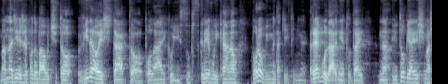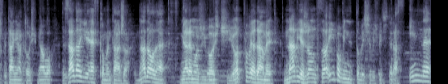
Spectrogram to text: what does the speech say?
Mam nadzieję, że podobało Ci to wideo. Jeśli tak, to polajkuj i subskrybuj kanał, bo robimy takie filmy regularnie tutaj na YouTube. A jeśli masz pytania, to śmiało zadaj je w komentarzach na dole. W miarę możliwości odpowiadamy na bieżąco i powinny Tobie się wyświecić teraz inne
